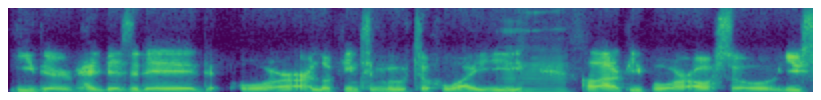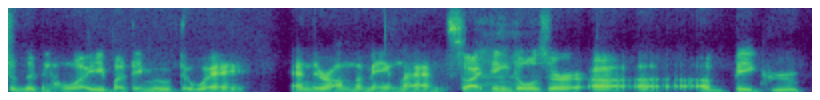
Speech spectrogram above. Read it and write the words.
either had visited or are looking to move to Hawaii. mhm. A lot of people are also used to live in Hawaii, but they moved away and they're on the mainland. So I think Ah. those are a, a, a big group.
